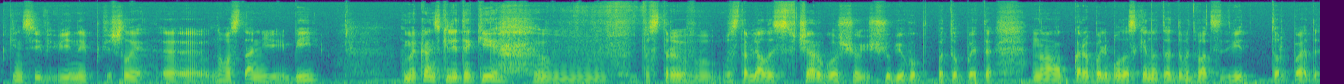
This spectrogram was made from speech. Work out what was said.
В кінці війни пішли е, на останній бій. Американські літаки виставлялись в чергу, що- щоб його потопити. На корабель було скинуто 22 торпеди.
